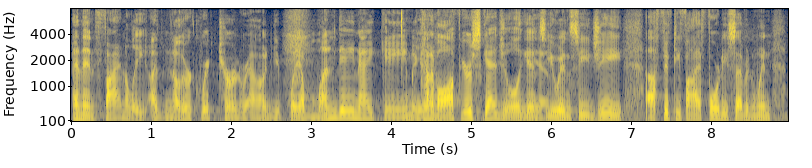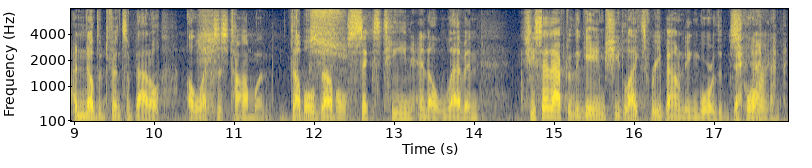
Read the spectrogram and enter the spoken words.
And then finally, another quick turnaround. You play a Monday night game, kind of off your schedule against Yeah. UNCG, a 55-47 win. Another defensive battle. Alexis Tomlin, double double, 16 and 11. She said after the game she likes rebounding more than scoring.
